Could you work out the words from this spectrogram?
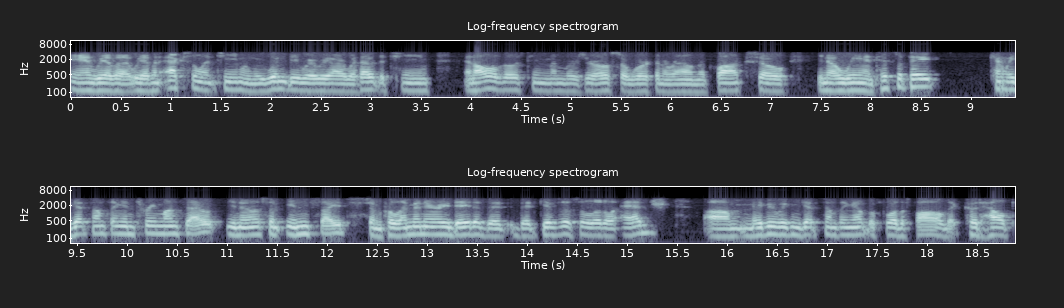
And we have a we have an excellent team, and we wouldn't be where we are without the team. And all of those team members are also working around the clock. So you know, we anticipate. Can we get something in three months out? You know, some insights, some preliminary data that that gives us a little edge. Um, maybe we can get something out before the fall that could help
